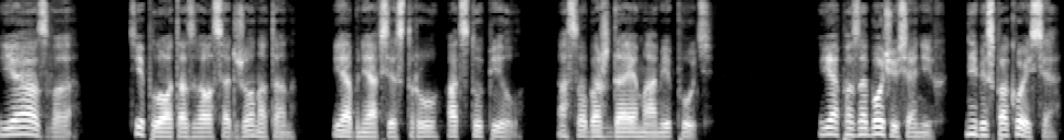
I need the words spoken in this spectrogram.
«Язва», — тепло отозвался Джонатан и, обняв сестру, отступил, освобождая маме путь. «Я позабочусь о них, не беспокойся».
